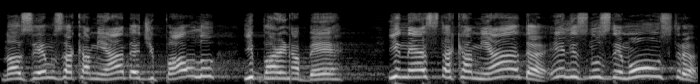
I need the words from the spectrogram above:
nós vemos a caminhada de Paulo e Barnabé. E nesta caminhada, eles nos demonstram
